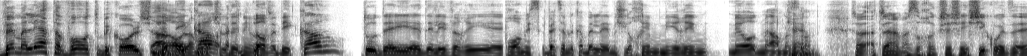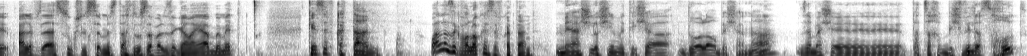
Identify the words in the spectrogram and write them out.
ומלא הטבות בכל שאר העולמות של ו- הקניות. לא, ובעיקר 2 day delivery promise בעצם לקבל משלוחים מהירים מאוד כן. מאמזון. עכשיו, אתה יודע, מה זוכר כשהשיקו את זה, א' זה היה סוג של סמל סטטוס, אבל זה גם היה באמת כסף קטן. וואלה זה כבר לא כסף קטן. 139 דולר בשנה זה מה שאתה צריך בשביל הזכות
